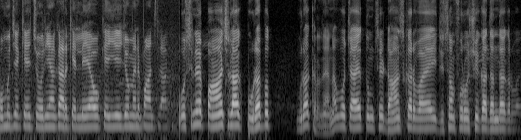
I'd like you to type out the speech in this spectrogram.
वो मुझे कहीं चोरियाँ करके ले आओ कि ये जो मैंने पाँच लाख उसने पाँच लाख पूरा पूरा करना है ना वो चाहे तुमसे डांस करवाए जिसम फरोशी का धंधा करवाए।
